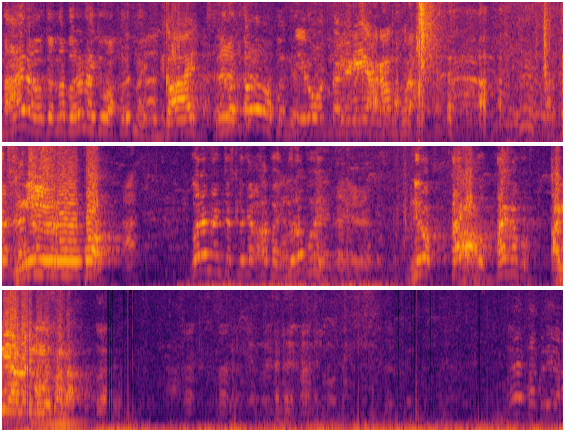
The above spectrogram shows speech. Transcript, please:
नाही राव त्यांना बरं नाही ते वापरत नाही. काय? वापरते? निरोप नाही रे निरोप. बरं नाही तसलं द्या. हा काय निरोप होय. निरोप. काय हा. सांगू? काय सांगू? आम्ही आलोय म्हणून सांगा. ए, फाकड्या.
